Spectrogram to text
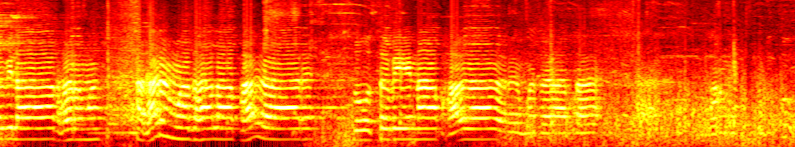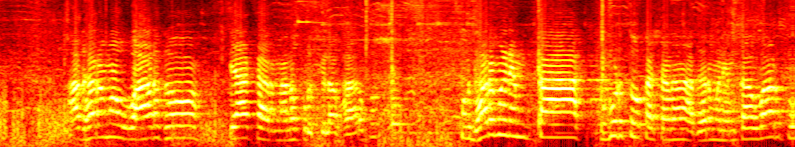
सोडविला धर्म धर्म झाला फार सोसवेना भार मजाता धर्म बुडतो अधर्म वाढतो त्या कारणानं पृथ्वीला भार पडतो. मग धर्म नेमका बुडतो कशानं? अधर्म नेमका वाढतो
